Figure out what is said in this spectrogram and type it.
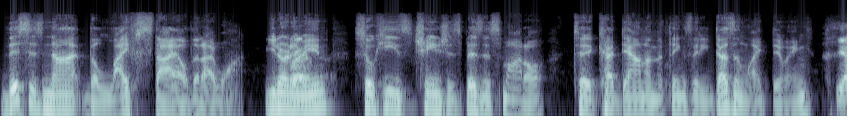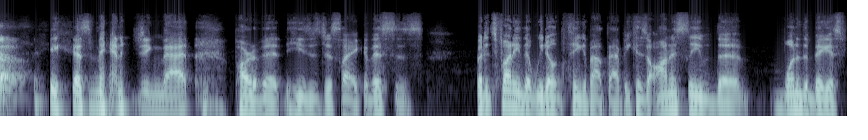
this is not the lifestyle that I want. You know what right. I mean? So he's changed his business model to cut down on the things that he doesn't like doing. Yeah. because managing that part of it, he's just like, this is but it's funny that we don't think about that because honestly, the one of the biggest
